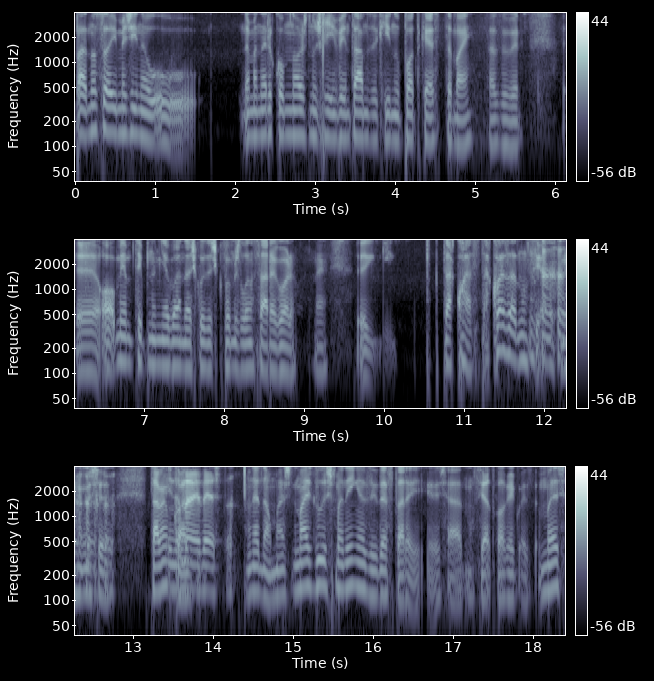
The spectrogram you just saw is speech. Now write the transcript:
pá, não sei, imagina o, a maneira como nós nos reinventámos aqui no podcast também, estás a ver? Uh, ou mesmo tipo na minha banda, as coisas que vamos lançar agora, né? Uh, Está quase, está quase a anunciar. está mesmo Ainda quase. não é desta. Ainda não, mais, mais duas semaninhas e deve estar aí já anunciado qualquer coisa. Mas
